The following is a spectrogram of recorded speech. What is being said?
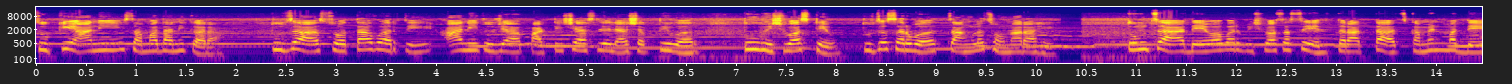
सुखी आणि समाधानी करा. तुझा स्वतःवरती आणि तुझ्या पाठीशी असलेल्या शक्तीवर तू विश्वास ठेव. तुझं सर्व चांगलंच होणार आहे. तुमचा देवावर विश्वास असेल तर आत्ताच कमेंटमध्ये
